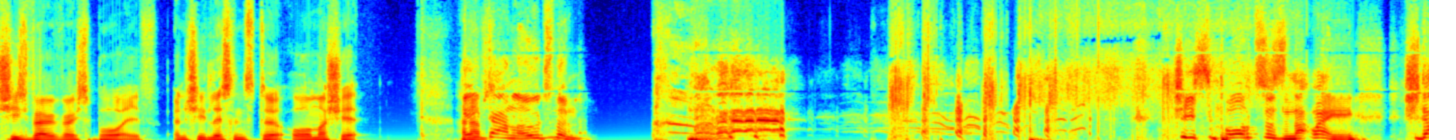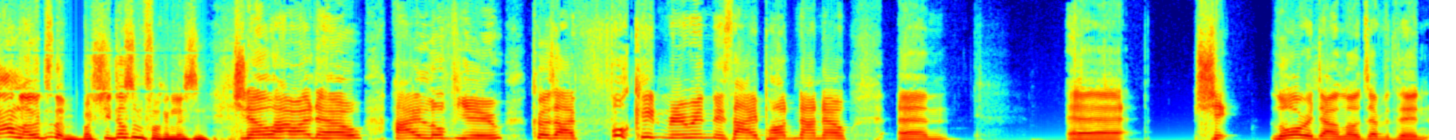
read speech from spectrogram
She's very very supportive, and she listens to all my shit. And I've- downloads them. she supports us in that way. She downloads them, but she doesn't fucking listen. Do you know how I know I love you? Because I fucking ruined this iPod Nano. Um, uh, she Laura downloads everything,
